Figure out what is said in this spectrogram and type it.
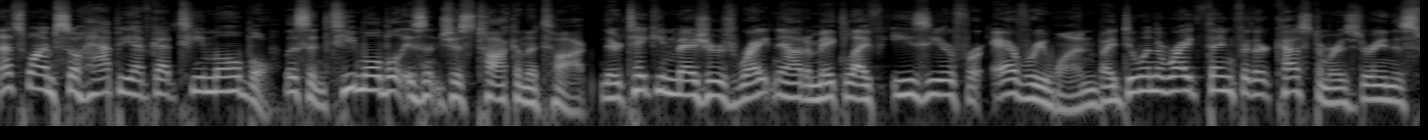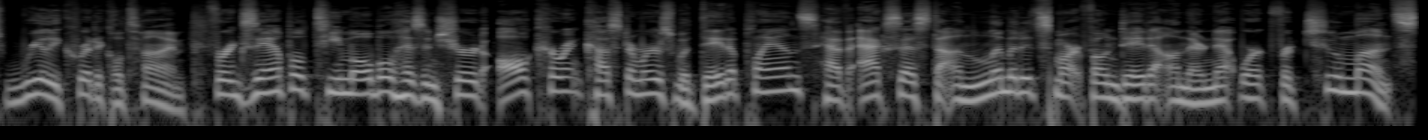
That's why I'm so happy I've got T Mobile. Listen, T Mobile isn't just talking the talk, they're taking measures right now to make life easier for everyone by doing the right thing for their customers during this really critical time. For example, T Mobile has ensured all current customers with data plans have access to unlimited smartphone data on their network for two months.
